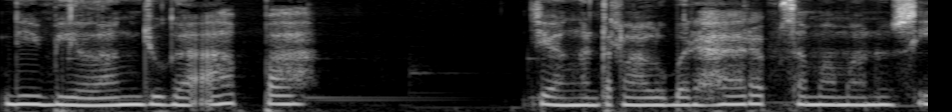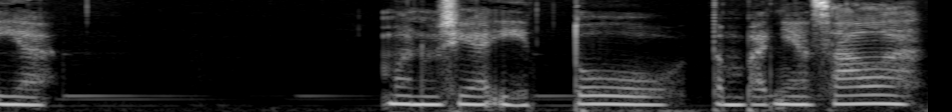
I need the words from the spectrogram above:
dibilang juga apa? Jangan terlalu berharap sama manusia. Manusia itu tempatnya salah.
